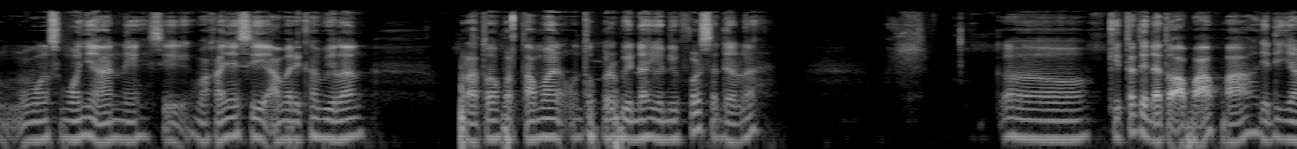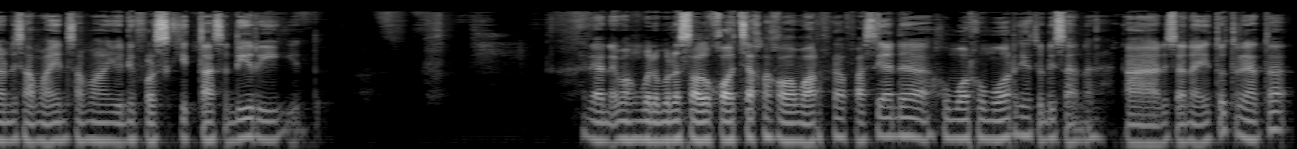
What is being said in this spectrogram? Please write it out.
Memang semuanya aneh sih. Makanya si Amerika bilang peraturan pertama untuk berpindah universe adalah uh, kita tidak tahu apa-apa jadi jangan disamain sama universe kita sendiri gitu. Dan emang benar-benar selalu kocak lah kalau Marvel pasti ada humor-humornya tuh di sana. Nah di sana itu ternyata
